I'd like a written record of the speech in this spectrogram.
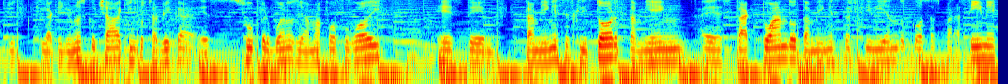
que la que yo no escuchaba aquí en Costa Rica es súper bueno, se llama Fofo Godi. Este, también es escritor, también está actuando, también está escribiendo cosas para cine,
